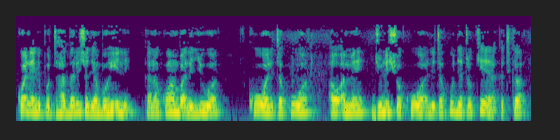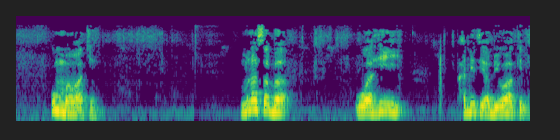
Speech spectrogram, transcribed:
kwani alipotahadharisha jambo hili kana kwamba alijua kuwa litakuwa au amejulishwa kuwa litakuja tokea katika umma wake. Mnasaba wa hii hadithi ya Abi Waqid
